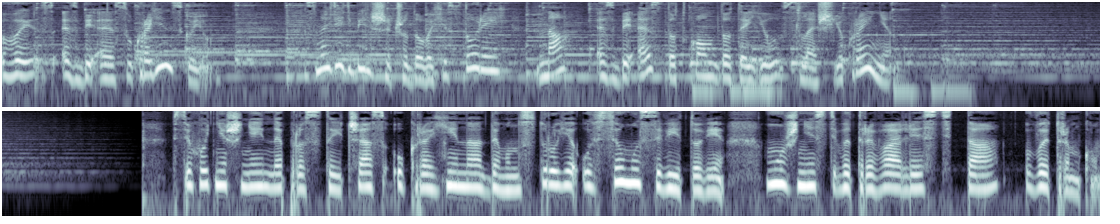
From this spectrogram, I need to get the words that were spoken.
Ви з СБС українською. Знайдіть більше чудових історій на sbs.com.au ukrainian В сьогоднішній непростий час Україна демонструє усьому світові мужність, витривалість та витримку.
